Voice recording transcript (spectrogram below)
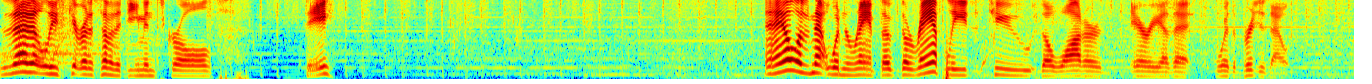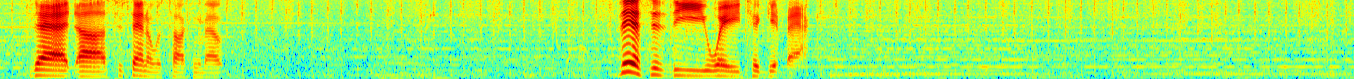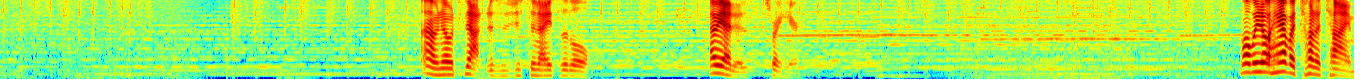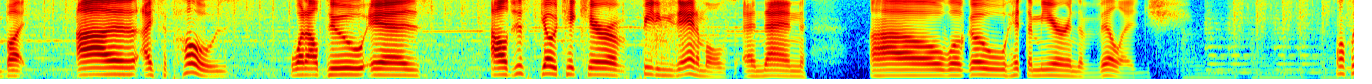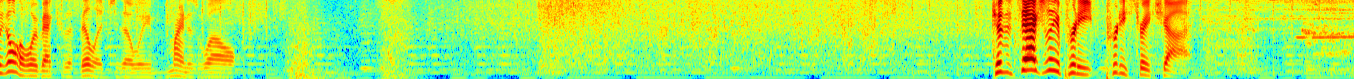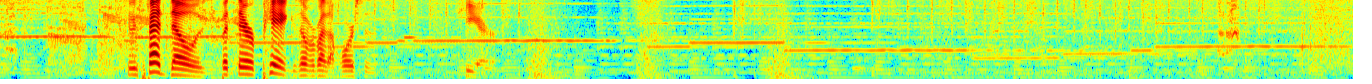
Does that at least get rid of some of the demon scrolls? See? And I know it wasn't that wooden ramp. The, the ramp leads to the water area that where the bridge is out that uh, Susano was talking about. This is the way to get back. Oh, no, it's not. This is just a nice little... Oh, yeah, it is. It's right here. Well, we don't have a ton of time, but uh, I suppose what I'll do is I'll just go take care of feeding these animals, and then uh, we'll go hit the mirror in the village. Well, if we go all the way back to the village, though, we might as well. Because it's actually a pretty, pretty straight shot. So we fed those, but there are pigs over by the horses here.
